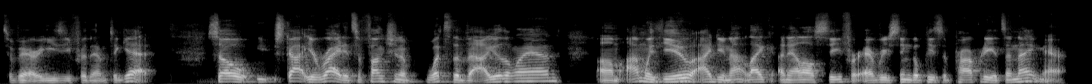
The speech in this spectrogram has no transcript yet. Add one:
it's very easy for them to get. So, Scott, you're right. It's a function of what's the value of the land. Um, I'm with you. I do not like an LLC for every single piece of property. It's a nightmare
